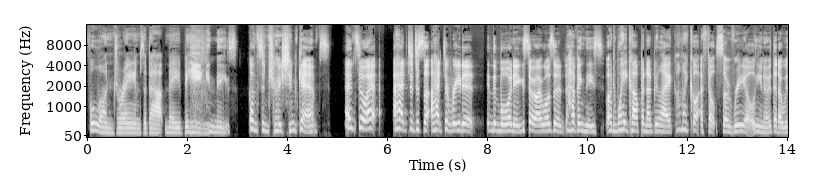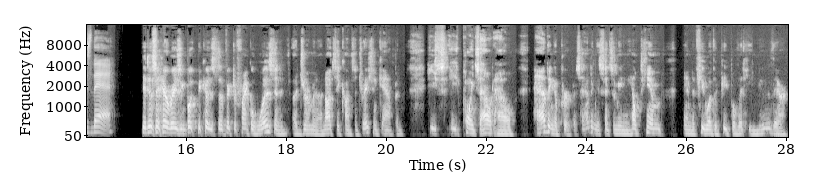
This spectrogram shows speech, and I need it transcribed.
full on dreams about me being in these concentration camps. And so I, I had to just, I had to read it in the morning. So I wasn't having these, I'd wake up and I'd be like, oh my God, I felt so real, you know, that I was there it is a hair raising book because uh, Viktor Frankl was in a, a, German, a Nazi concentration camp. And he's, he points out how having a purpose, having a sense of meaning helped him and a few other people that he knew there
